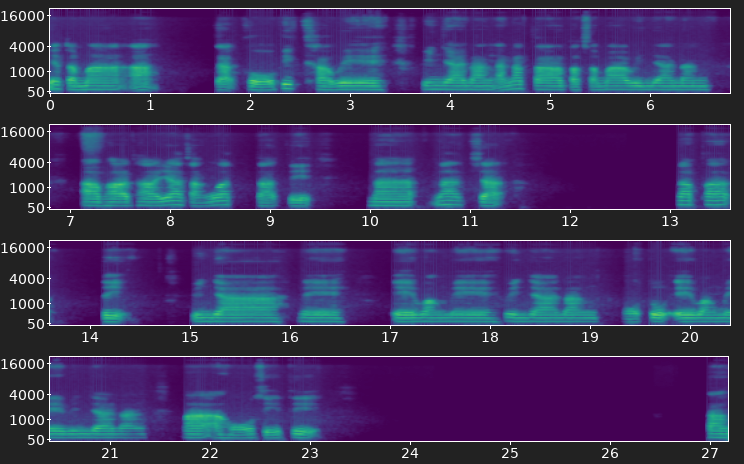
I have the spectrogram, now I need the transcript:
ยะตมาอะ จะโขภิกขเว วิญญาณังอนัตตาตัสมาวิญญาณัง อาพาทายาสังวัตตตินานาจะรัพติ วิญญาเน เอวังเม วิญญาณังโหตุเอวังเม วิญญาณังมาอโหสีติตัง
